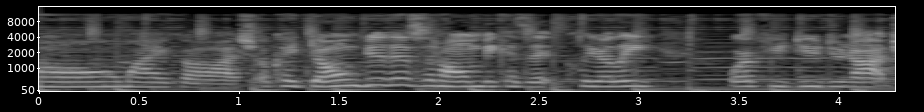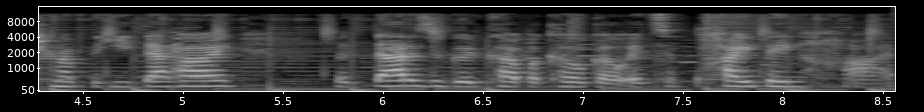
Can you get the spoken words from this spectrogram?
Oh my gosh. Okay, don't do this at home because it clearly, or if you do, do not turn up the heat that high. But that is a good cup of cocoa. It's piping hot.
